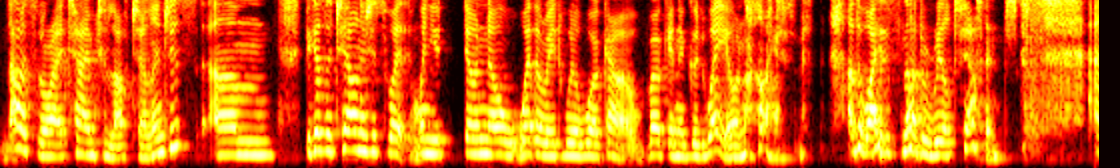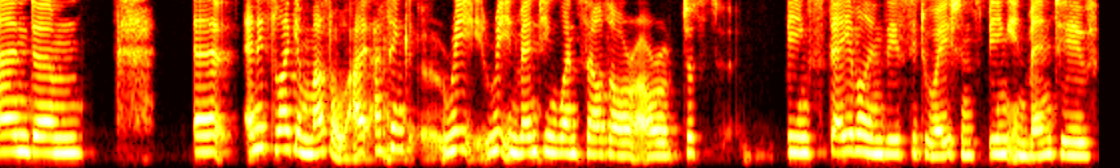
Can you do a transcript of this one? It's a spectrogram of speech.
now it's the right time to love challenges um, because a challenge is when you don't know whether it will work out work in a good way or not. Otherwise it's not a real challenge. And um, uh, and it's like a muscle. I, I think re- reinventing oneself or, or just being stable in these situations, being inventive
